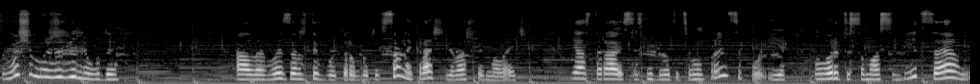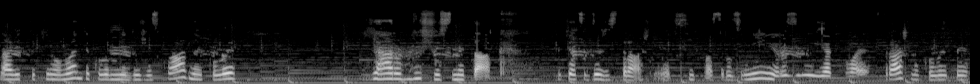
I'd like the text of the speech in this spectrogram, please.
тому що ми живі люди. Але ви завжди будете робити все найкраще для вашої малечі. Я стараюся слідувати цьому принципу і говорити сама собі це навіть такі моменти, коли мені дуже складно і коли я роблю щось не так. Хоча це дуже страшно. Я всіх вас розумію, розумію, як буває страшно, коли ти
